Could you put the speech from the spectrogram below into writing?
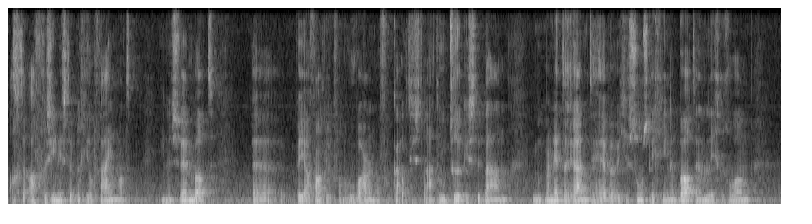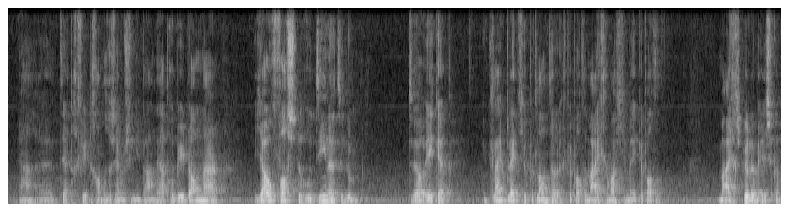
achteraf gezien is het ook nog heel fijn. Want in een zwembad uh, ben je afhankelijk van hoe warm of hoe koud is het water, hoe druk is de baan. Je moet maar net de ruimte hebben. Weet je, soms lig je in een bad en dan liggen gewoon ja, 30, 40 andere zwemmers in je baan. Ja, probeer dan naar jouw vaste routine te doen. Terwijl ik heb een klein plekje op het land nodig. Ik heb altijd mijn eigen matje mee. Ik heb altijd mijn eigen spullen mee. Dus ik kan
